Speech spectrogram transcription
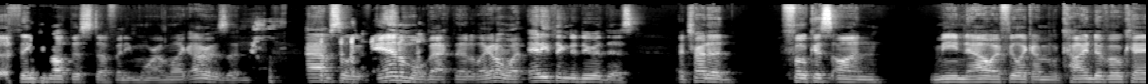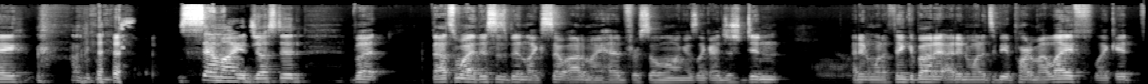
think about this stuff anymore. I'm like I was an absolute animal back then. I'm like I don't want anything to do with this. I try to focus on me now. I feel like I'm kind of okay. semi adjusted, but that's why this has been like so out of my head for so long is like I just didn't I didn't want to think about it. I didn't want it to be a part of my life. Like it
